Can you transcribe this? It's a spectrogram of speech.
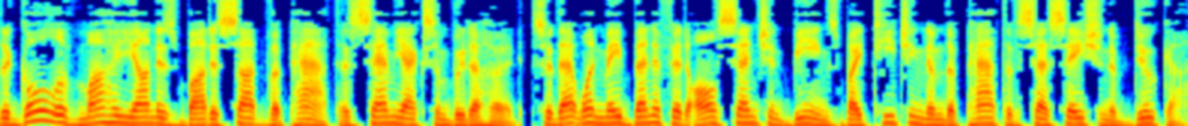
The goal of Mahayana's bodhisattva path is samyaksambuddhahood, so that one may benefit all sentient beings by teaching them the path of cessation of dukkha.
